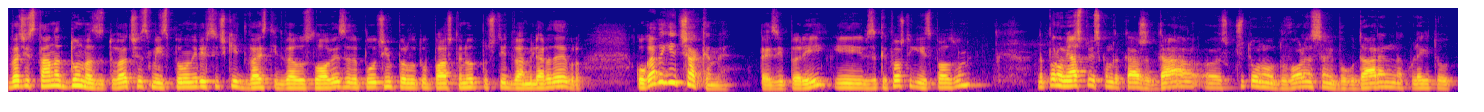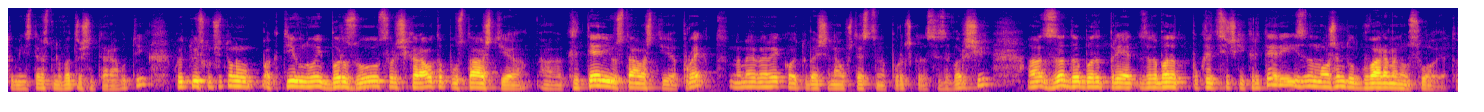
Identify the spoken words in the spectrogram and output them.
Вече стана дума за това, че сме изпълнили всички 22 условия, за да получим първото плащане от почти 2 милиарда евро. Кога да ги чакаме тези пари и за какво ще ги използваме? На първо място искам да кажа да, изключително доволен съм и благодарен на колегите от Министерството на вътрешните работи, които изключително активно и бързо свършиха работа по оставащия критерий, оставащия проект на МВР, който беше една обществена поръчка да се завърши, за да бъдат, прият, за да бъдат покрити всички критерии и за да можем да отговаряме на условията.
